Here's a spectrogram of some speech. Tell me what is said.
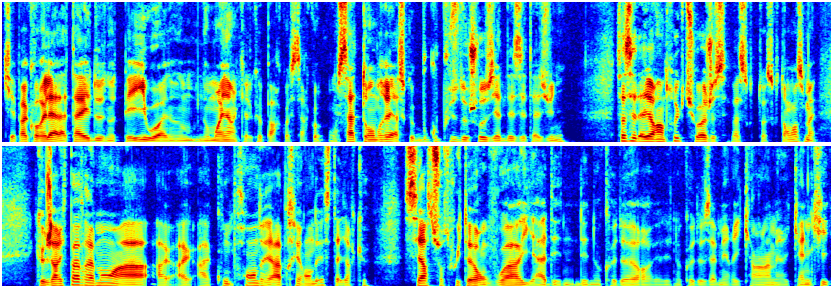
qui n'est pas corrélé à la taille de notre pays ou à nos, nos moyens quelque part. C'est-à-dire qu'on s'attendrait à ce que beaucoup plus de choses viennent des États-Unis. Ça, c'est d'ailleurs un truc, tu vois, je sais pas ce que, tu en penses, mais que j'arrive pas vraiment à, comprendre et à appréhender. C'est-à-dire que, certes, sur Twitter, on voit, il y a des, des no-codeurs, des no-codeuses américains, américaines qui,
